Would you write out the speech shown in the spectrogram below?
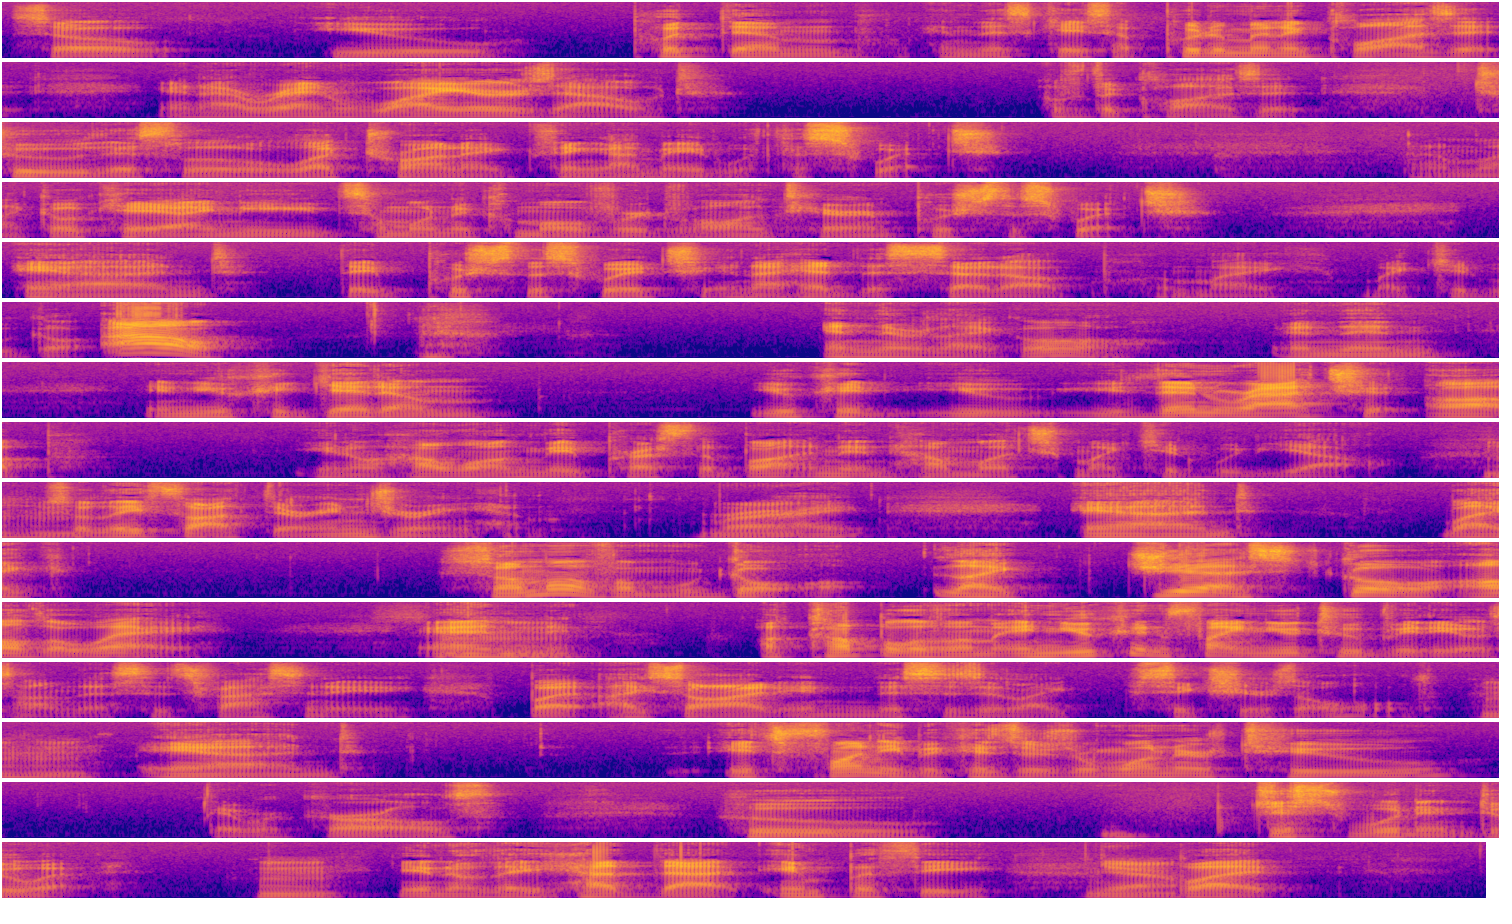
So you put them in this case, I put them in a closet, and I ran wires out of the closet to this little electronic thing I made with the switch. And I'm like, okay, I need someone to come over and volunteer and push the switch. And they push the switch, and I had this set up. And my my kid would go, "Ow!" and they're like, "Oh!" And then, and you could get them. You could you you then ratchet up, you know, how long they press the button and how much my kid would yell. Mm-hmm. So they thought they're injuring him right, right? And like some of them would go like just go all the way, and hmm. a couple of them, and you can find YouTube videos on this. It's fascinating. But I saw it, and this is at like six years old, mm-hmm. and it's funny because there's one or two, they were girls, who just wouldn't do it. Hmm. You know, they had that empathy. Yeah. But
